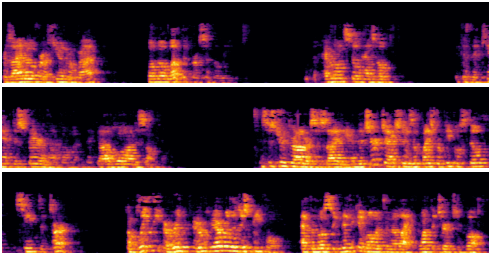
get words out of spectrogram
preside over a funeral where I don't know what the person believed. But everyone still has hope because they can't despair in that moment. They've got to hold on to something. This is true throughout our society, and the church actually is a place where people still seem to turn. Completely irreligious people at the most significant moments in their life want the church involved.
